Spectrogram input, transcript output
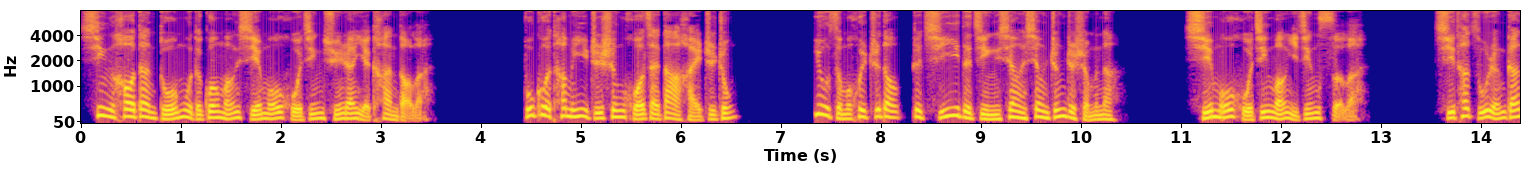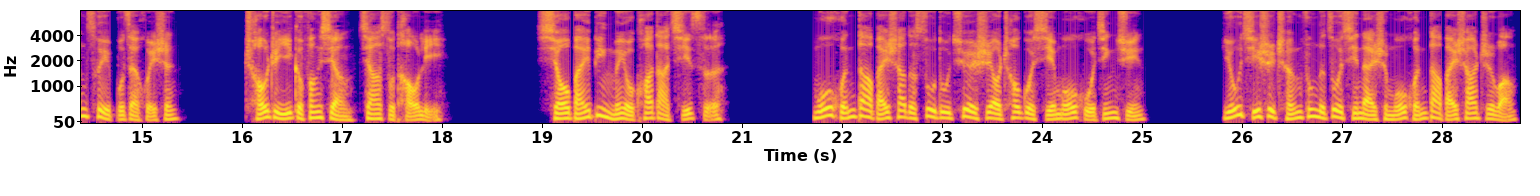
信号弹夺目的光芒，邪魔虎鲸群然也看到了。不过他们一直生活在大海之中，又怎么会知道这奇异的景象象征着什么呢？邪魔虎鲸王已经死了。其他族人干脆不再回身，朝着一个方向加速逃离。小白并没有夸大其词，魔魂大白鲨的速度确实要超过邪魔虎鲸群，尤其是陈峰的坐骑乃是魔魂大白鲨之王。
